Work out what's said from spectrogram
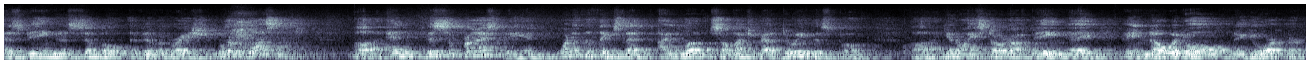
as being a symbol of immigration. Well, it wasn't. Uh, and this surprised me. And one of the things that I loved so much about doing this book, uh, you know, I start off being a, a know-it-all New Yorker,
